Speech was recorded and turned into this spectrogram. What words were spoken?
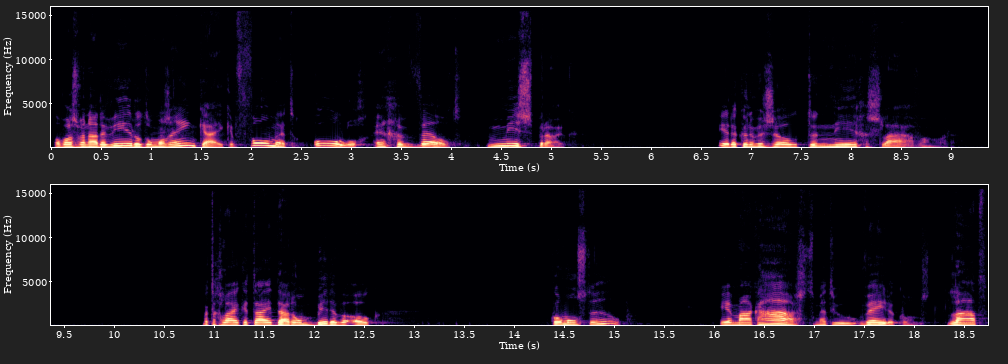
Of als we naar de wereld om ons heen kijken, vol met oorlog en geweld, misbruik. Ja, daar kunnen we zo te neergeslagen van worden. Maar tegelijkertijd, daarom bidden we ook, kom ons te hulp. Heer, maak haast met uw wederkomst. Laat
